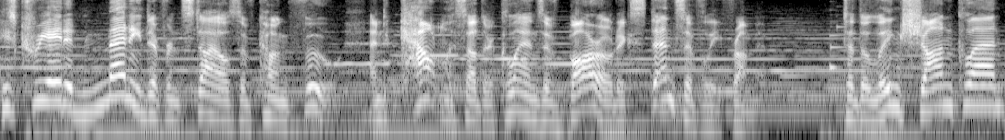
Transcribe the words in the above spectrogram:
He's created many different styles of kung fu, and countless other clans have borrowed extensively from him. To the Ling Shan clan,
